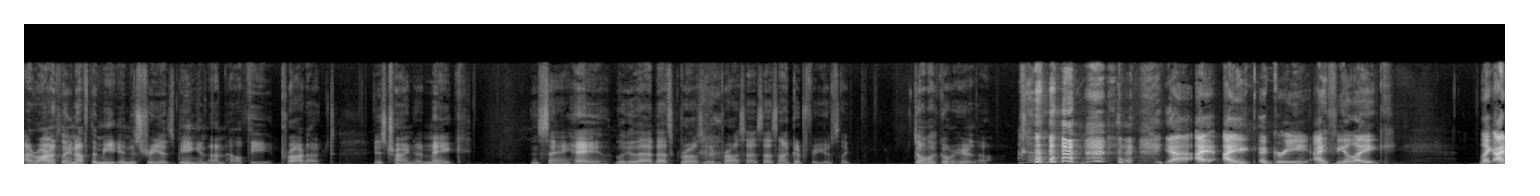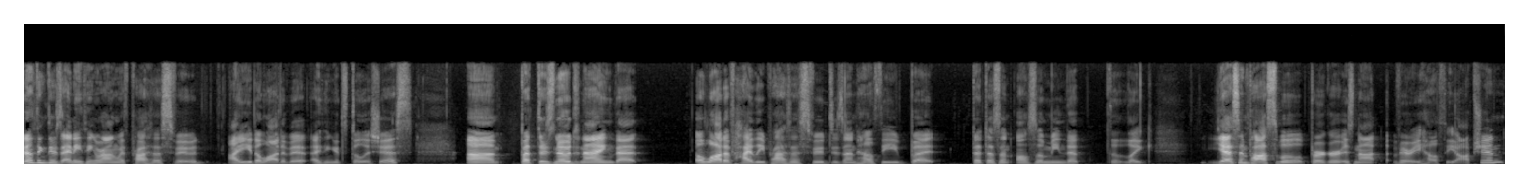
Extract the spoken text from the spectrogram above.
ironically enough, the meat industry as being an unhealthy product is trying to make and saying, "Hey, look at that. That's gross. It's processed. That's not good for you." It's like, don't look over here though. yeah, I I agree. I feel like like I don't think there's anything wrong with processed food. I eat a lot of it. I think it's delicious. Um, but there's no denying that a lot of highly processed foods is unhealthy, but that doesn't also mean that the like yes, impossible burger is not a very healthy option,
